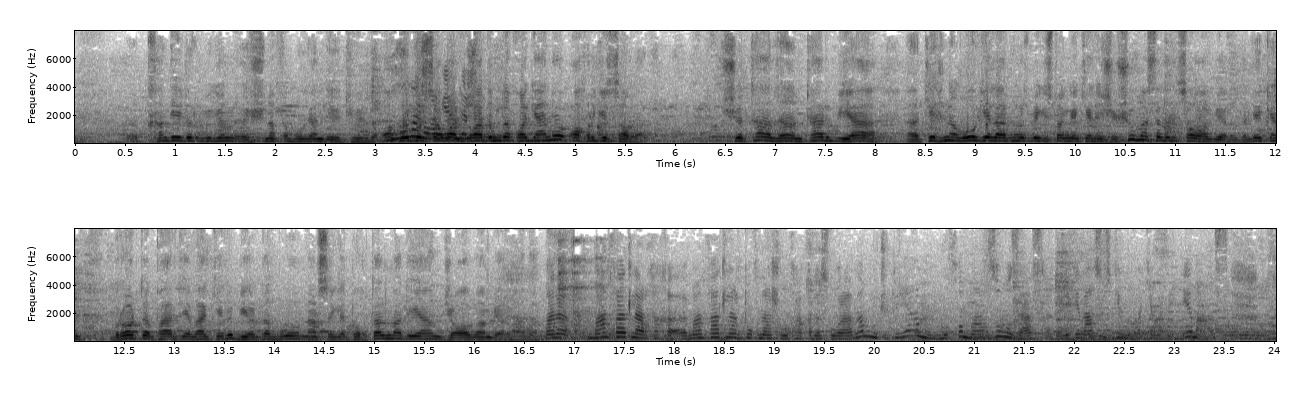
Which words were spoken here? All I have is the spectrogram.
qandaydir bugun e, shunaqa bo'lgandek tuyuldi. Oxirgi savol yodimda qolgani oxirgi savol. Shu ta'lim tarbiya Э, texnologiyalarni o'zbekistonga kelishi shu masalada savol berildi. Lekin birorta partiya vakili bu yerda bu narsaga to'xtalmadi ham javob ham bermadi. Mana manfaatlar manfaatlar to'qnashuvi haqida so'radim. Bu judayam muhim mavzu o'zi aslida. Lekin afsuski muhokamada emas.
